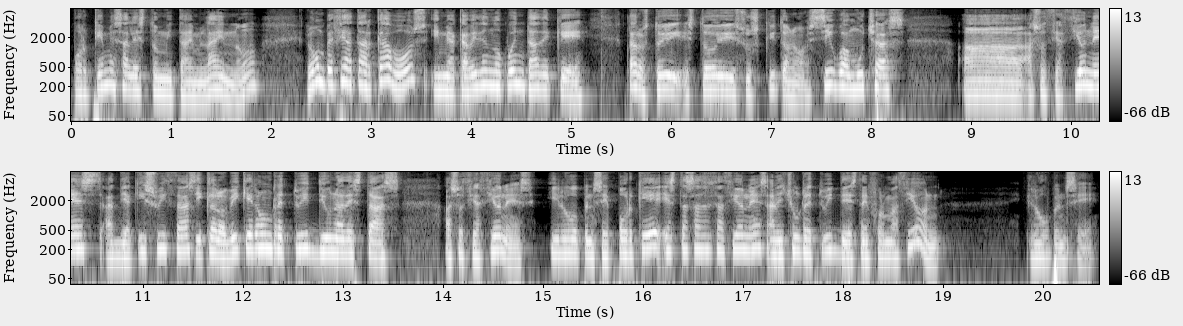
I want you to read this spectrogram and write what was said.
¿por qué me sale esto en mi timeline, no? Luego empecé a atar cabos y me acabé dando cuenta de que, claro, estoy, estoy suscrito, no, sigo a muchas asociaciones de aquí suizas y claro, vi que era un retweet de una de estas asociaciones. Y luego pensé, ¿por qué estas asociaciones han hecho un retweet de esta información? Y luego pensé,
